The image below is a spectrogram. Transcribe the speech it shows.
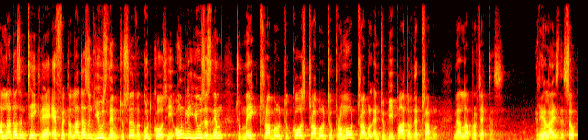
Allah doesn't take their effort, Allah doesn't use them to serve a good cause. He only uses them to make trouble, to cause trouble, to promote trouble, and to be part of that trouble. May Allah protect us. Realize this. So,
